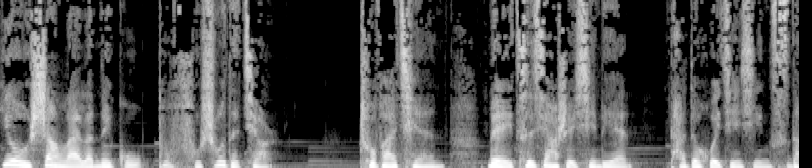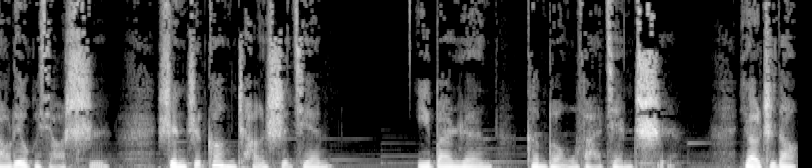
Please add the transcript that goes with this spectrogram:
又上来了那股不服输的劲儿。出发前，每次下水训练，他都会进行四到六个小时，甚至更长时间，一般人根本无法坚持。要知道，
